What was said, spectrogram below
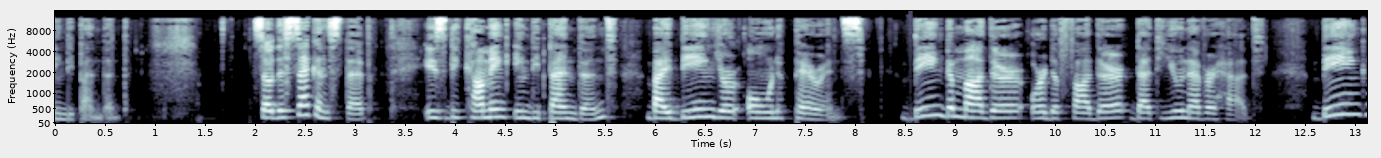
independent. So the second step is becoming independent by being your own parents. being the mother or the father that you never had, being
